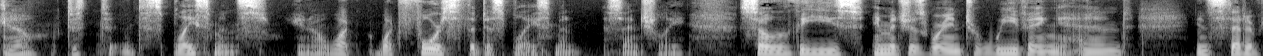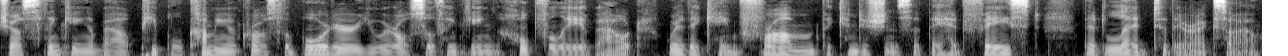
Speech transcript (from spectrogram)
you know, dis- displacements you know what what forced the displacement essentially so these images were interweaving and instead of just thinking about people coming across the border, you were also thinking, hopefully, about where they came from, the conditions that they had faced that led to their exile.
